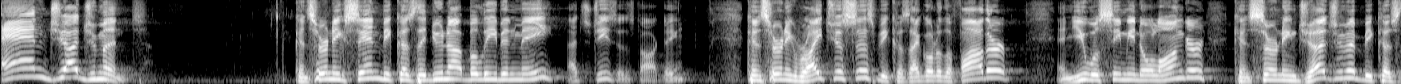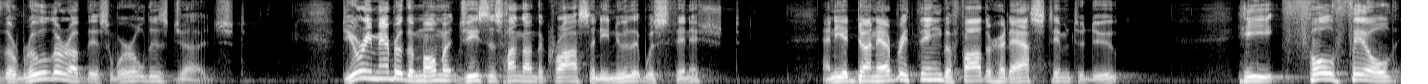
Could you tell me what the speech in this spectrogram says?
and judgment. Concerning sin, because they do not believe in me, that's Jesus talking. Concerning righteousness, because I go to the Father and you will see me no longer. Concerning judgment, because the ruler of this world is judged. Do you remember the moment Jesus hung on the cross and he knew that it was finished? And he had done everything the Father had asked him to do? He fulfilled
